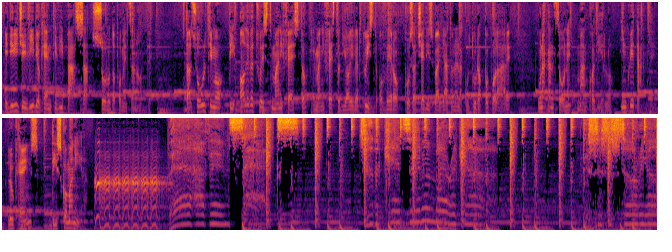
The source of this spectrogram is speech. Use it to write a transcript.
e dirige i video che MTV passa solo dopo mezzanotte. Dal suo ultimo The Oliver Twist Manifesto, il manifesto di Oliver Twist, ovvero cosa c'è di sbagliato nella cultura popolare, una canzone, manco a dirlo, inquietante. Luke Haynes, Discomania. They're having sex in America. This is the story of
